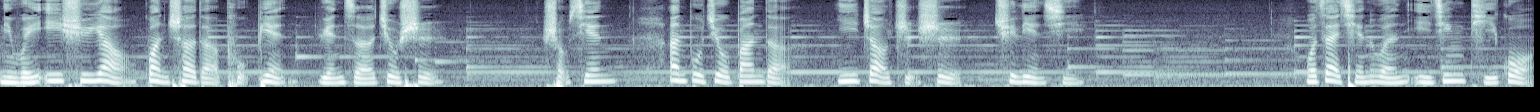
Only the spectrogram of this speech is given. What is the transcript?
你唯一需要贯彻的普遍原则就是。首先，按部就班的依照指示去练习。我在前文已经提过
